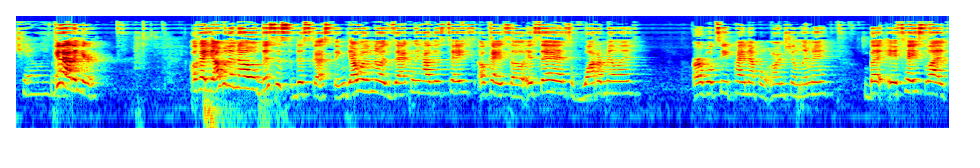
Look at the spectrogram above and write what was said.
chilling. get out of here. Okay, y'all want to know? This is disgusting. Y'all want to know exactly how this tastes? Okay, so it says watermelon, herbal tea, pineapple, orange, and lemon. But it tastes like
